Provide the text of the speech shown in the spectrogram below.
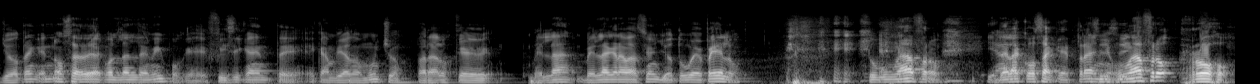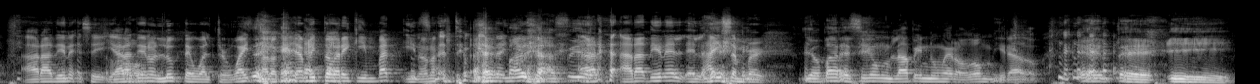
yo tengo, no se debe acordar de mí porque físicamente he cambiado mucho. Para los que, ¿verdad? Ven la grabación, yo tuve pelo. tuve un afro. de las cosas que extraño. Un afro rojo. Ahora tiene, sí, y ahora tiene un look de Walter White. Para los que hayan visto Breaking Bad y no nos estén viendo en YouTube. Ahora, tiene el, el Heisenberg. Yo parecía un lápiz número dos mirado. Este, y,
